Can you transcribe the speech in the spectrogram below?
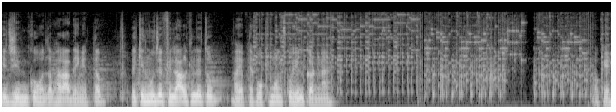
ये जिम को मतलब हरा देंगे तब। लेकिन मुझे फ़िलहाल के लिए तो भाई अपने पोकेमोन्स को हील करना है। ओके।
